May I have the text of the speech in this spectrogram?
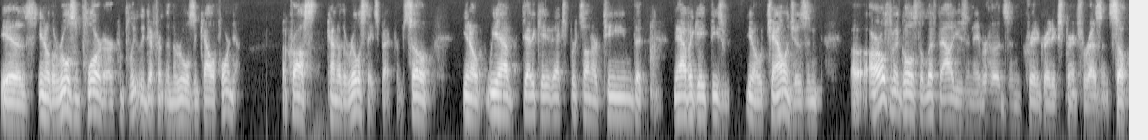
is you know the rules in Florida are completely different than the rules in California across kind of the real estate spectrum. So, you know, we have dedicated experts on our team that navigate these you know challenges and. Uh, our ultimate goal is to lift values in neighborhoods and create a great experience for residents. So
